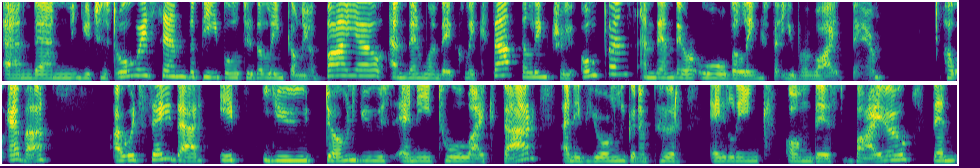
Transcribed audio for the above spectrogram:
and then you just always send the people to the link on your bio. And then when they click that, the link tree opens, and then there are all the links that you provide there. However, I would say that if you don't use any tool like that, and if you're only going to put a link on this bio, then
